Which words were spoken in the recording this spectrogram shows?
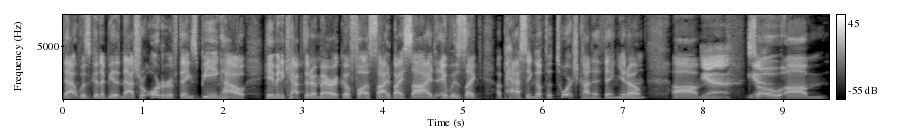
that was going to be the natural order of things. Being how him and Captain America fought side by side, it was like a passing of the torch kind of thing, you know. Um, Yeah, yeah. So um,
